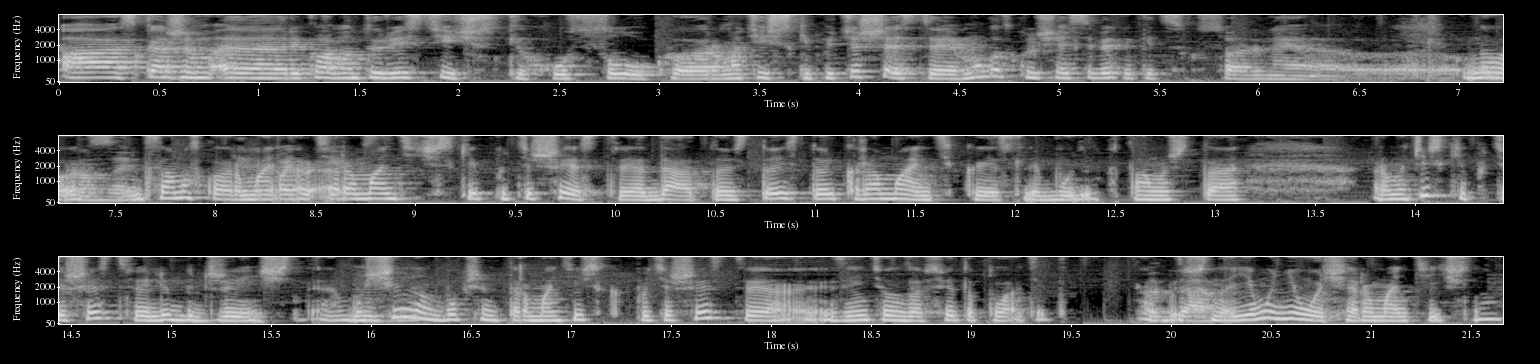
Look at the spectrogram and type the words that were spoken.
А, скажем, э, реклама туристических услуг, романтические путешествия могут включать в себя какие-то сексуальные э, Ну, образы? сама сказала, рома- подтекст? романтические путешествия, да. То есть, то есть только романтика, если будет. Потому что романтические путешествия любят женщины. Мужчинам, в общем-то, романтическое путешествие, извините, он за все это платит. Обычно. Да. Ему не очень романтично.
